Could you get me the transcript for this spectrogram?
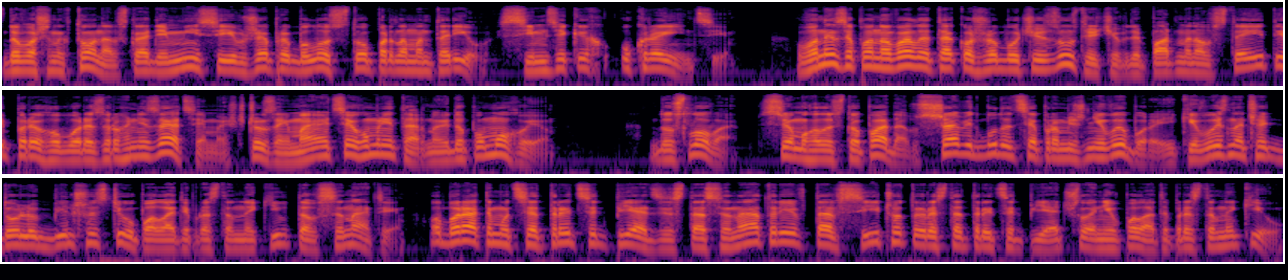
До Вашингтона в складі місії вже прибуло 100 парламентарів, сім з яких українці. Вони запланували також робочі зустрічі в Department of State і переговори з організаціями, що займаються гуманітарною допомогою. До слова, 7 листопада в США відбудуться проміжні вибори, які визначать долю більшості у Палаті представників та в Сенаті. Обиратимуться 35 зі 100 сенаторів та всі 435 членів Палати представників.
